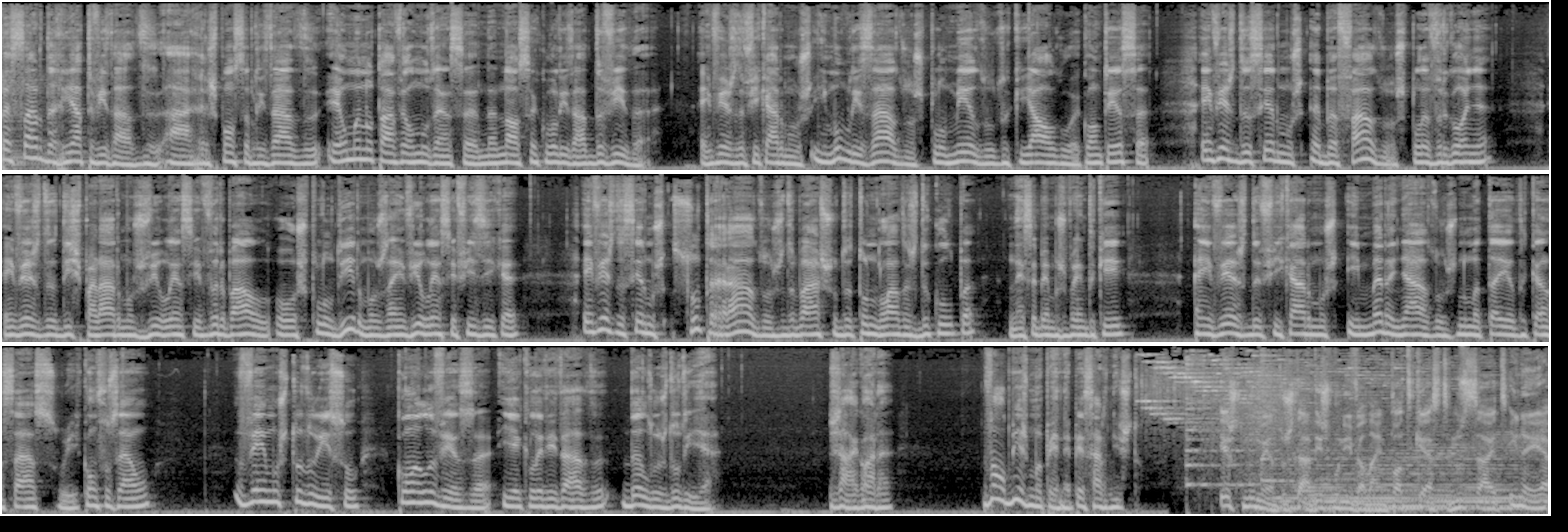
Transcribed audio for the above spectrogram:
Passar da reatividade à responsabilidade é uma notável mudança na nossa qualidade de vida. Em vez de ficarmos imobilizados pelo medo de que algo aconteça, em vez de sermos abafados pela vergonha, em vez de dispararmos violência verbal ou explodirmos em violência física, em vez de sermos soterrados debaixo de toneladas de culpa, nem sabemos bem de quê, em vez de ficarmos emaranhados numa teia de cansaço e confusão, vemos tudo isso com a leveza e a claridade da luz do dia. Já agora, vale mesmo a pena pensar nisto. Este momento está disponível em podcast no site e na app.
